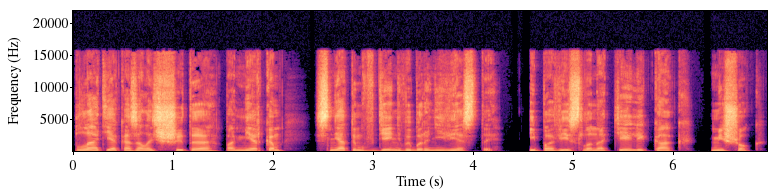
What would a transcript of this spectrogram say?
Платье оказалось сшито по меркам, снятым в день выбора невесты, и повисло на теле, как мешок.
